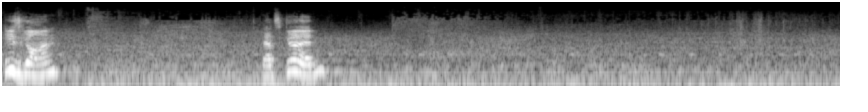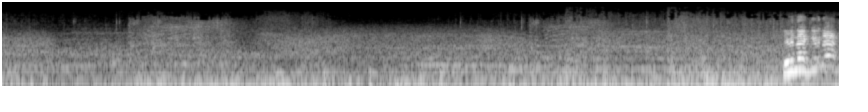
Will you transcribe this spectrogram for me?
He's gone. That's good. Give me that, give me that!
